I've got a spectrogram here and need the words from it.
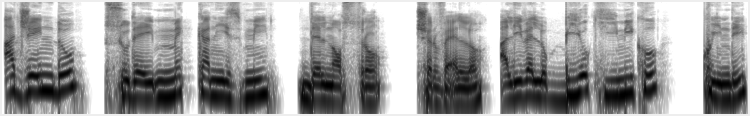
agendo su dei meccanismi del nostro cervello a livello biochimico, quindi,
